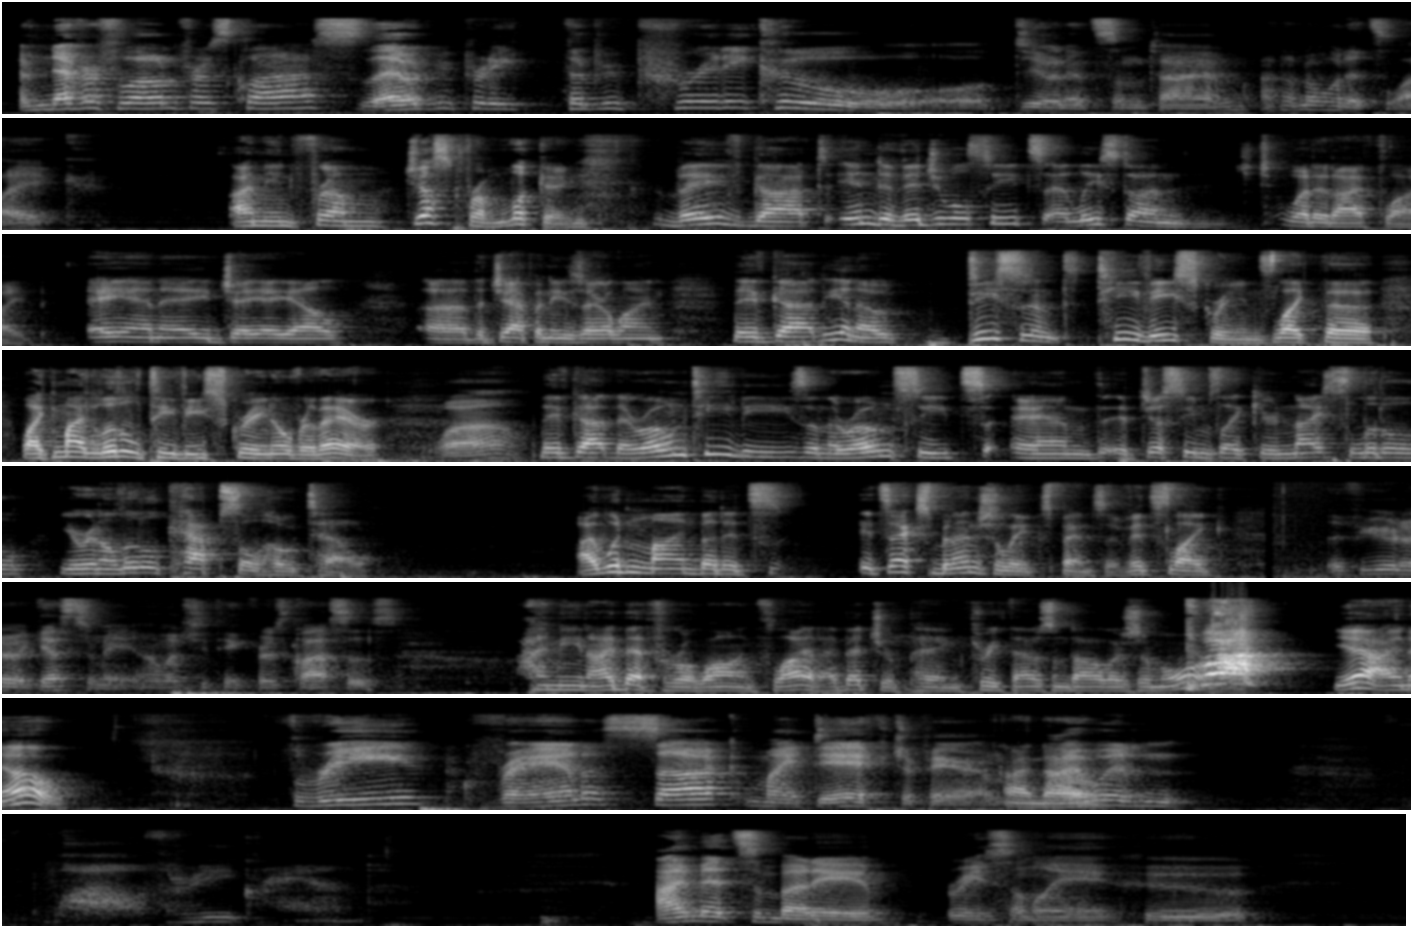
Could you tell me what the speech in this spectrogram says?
I've never flown first class. That would be pretty. That'd be pretty cool doing it sometime. I don't know what it's like. I mean, from just from looking, they've got individual seats. At least on what did I fly? ANA, JAL, uh, the Japanese airline. They've got you know decent TV screens like the like my little TV screen over there. Wow. They've got their own TVs and their own seats, and it just seems like you're nice little. You're in a little capsule hotel. I wouldn't mind, but it's it's exponentially expensive. It's like, If you were to guesstimate, how much you think first class is? I mean, I bet for a long flight, I bet you're paying three thousand dollars or more. Ah! Yeah, I know. Three grand? Suck my dick, Japan. I know. I wouldn't. Wow, three grand. I met somebody recently who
